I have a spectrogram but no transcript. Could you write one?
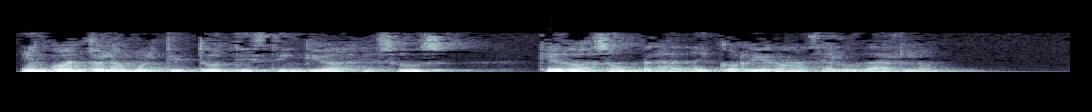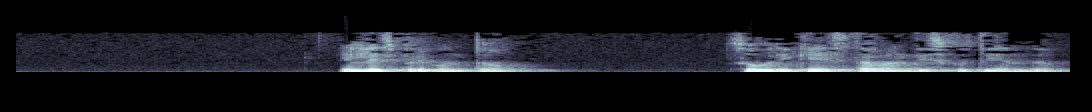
En cuanto la multitud distinguió a Jesús, quedó asombrada y corrieron a saludarlo. Él les preguntó, ¿sobre qué estaban discutiendo?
